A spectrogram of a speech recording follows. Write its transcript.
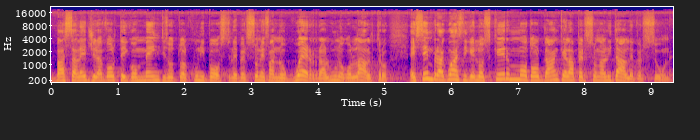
Basta leggere a volte i commenti sotto alcuni post, le persone fanno guerra l'uno con l'altro e sembra quasi che lo schermo tolga anche la personalità alle persone.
